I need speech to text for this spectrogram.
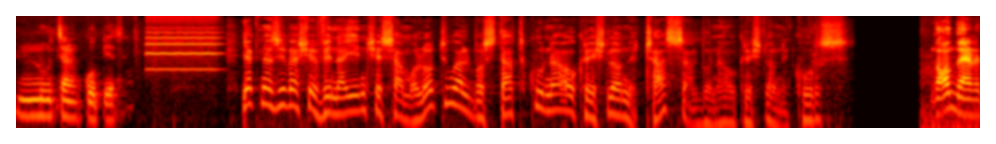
Lucjan kupiec. Jak nazywa się wynajęcie samolotu albo statku na określony czas albo na określony kurs? Goger.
